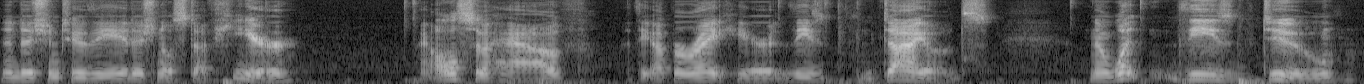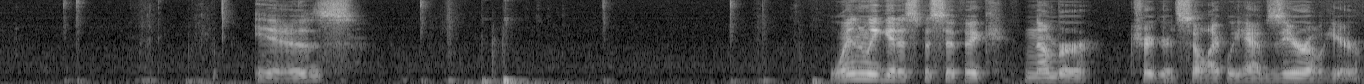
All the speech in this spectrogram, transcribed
in addition to the additional stuff here, I also have at the upper right here these diodes. Now what these do is when we get a specific number triggered, so like we have 0 here,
